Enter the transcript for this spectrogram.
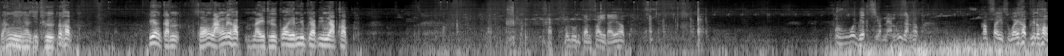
หลังนี้นะจะถือนะครับเลี้ยงกันสองหลังเลยครับ ในถือพอเห็นยิบยับยิบยับครับ ครับมาลุ้นกันไฟไดครับโอ้ยเบ็ดเสียบแหนนคือกันครับ ครับใส่สวยครับพี่น้อง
